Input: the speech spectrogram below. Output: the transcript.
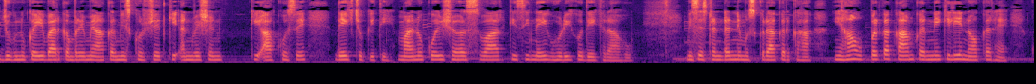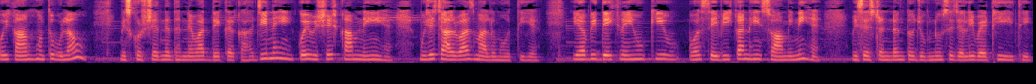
जुगनू कई बार कमरे में आकर मिस खुर्शीद की अन्वेषण की आँखों से देख चुकी थी। मानो कोई सहसवार किसी नई घोड़ी को देख रहा हो। मिसेस टंडन ने मुस्कुराकर कहा, यहाँ ऊपर का काम करने के लिए नौकर है। कोई काम हो तो बुलाऊं? मिस खुर्शेद ने धन्यवाद देकर कहा, जी नहीं, कोई विशेष काम नहीं है। मुझे चालबाज मालूम होती है। यह भी देख रही हूँ कि वह सेविका नहीं, स्वामिनी है। मिसेस टंडन तो जुगनू से जली बैठी ही थी।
